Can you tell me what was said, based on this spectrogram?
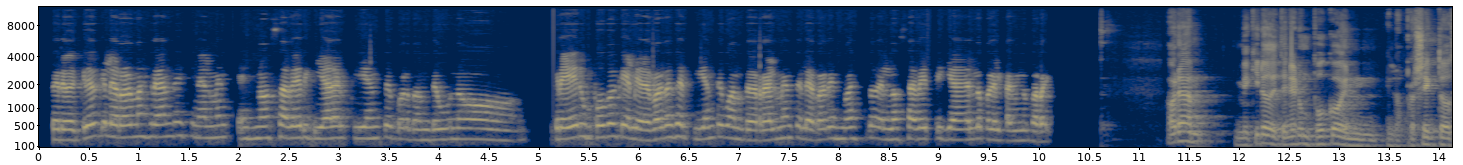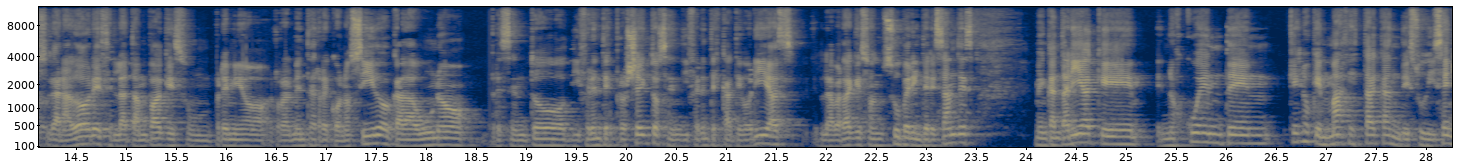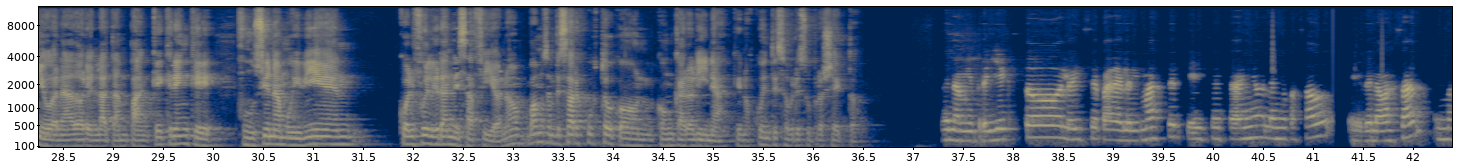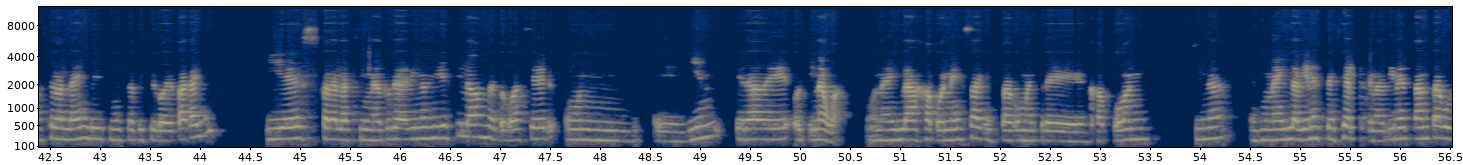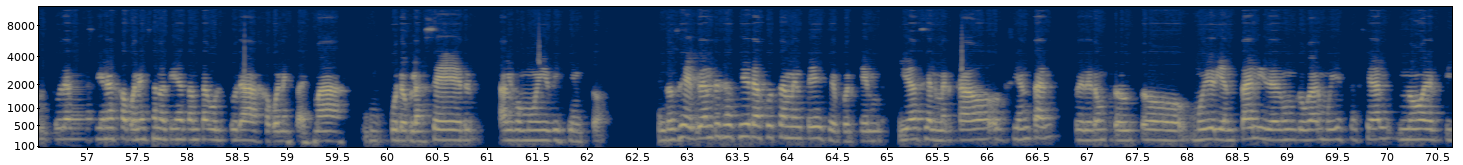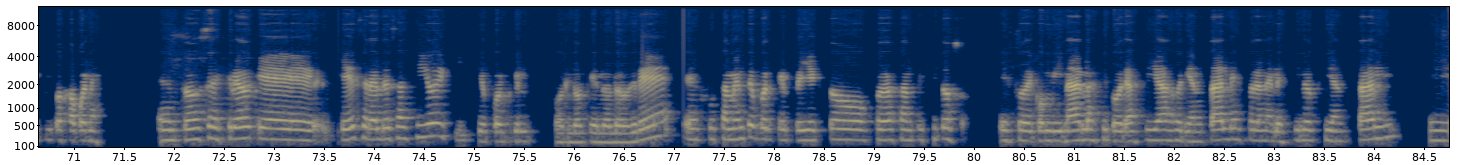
Pero creo que el error más grande finalmente es no saber guiar al cliente por donde uno creer un poco que el error es del cliente cuando realmente el error es nuestro del no saber guiarlo por el camino correcto. Ahora me quiero detener un poco en, los proyectos ganadores. El Latam que es un premio realmente reconocido. Cada uno presentó diferentes proyectos en diferentes categorías. La verdad que son súper interesantes. Me encantaría que nos cuenten qué es lo que más destacan de su diseño ganador en Latam ¿Qué creen que funciona muy bien? ¿Cuál fue el gran desafío? ¿no? Vamos a empezar justo con, con Carolina, que nos cuente sobre su proyecto. Bueno, mi proyecto lo hice para el, máster que hice este año, el año pasado, eh, de la BASAR, el máster online de diseño estratégico de packaging. Y es para la asignatura de vinos y destilados, me tocó hacer un eh, gin que era de Okinawa, una isla japonesa que está como entre Japón, China. Es una isla bien especial que no tiene tanta cultura, bien japonesa no tiene tanta cultura japonesa, es más un puro placer, algo muy distinto. Entonces el gran desafío era justamente ese, porque iba hacia el mercado occidental, pero era un producto muy oriental y de un lugar muy especial, no el típico japonés. Entonces creo que, ese era el desafío y que por lo que lo logré es justamente porque el proyecto fue bastante exitoso. Esto de combinar las tipografías orientales pero en el estilo occidental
